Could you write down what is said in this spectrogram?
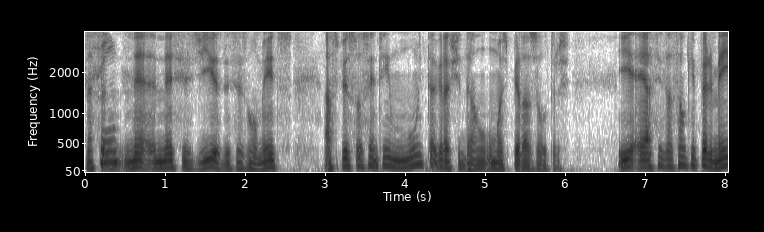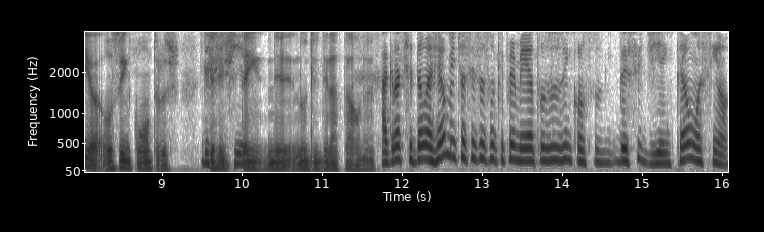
Nessa, Sim. Nesses dias, nesses momentos, as pessoas sentem muita gratidão umas pelas outras. E é a sensação que permeia os encontros Desse que a gente dia. tem no dia de Natal, né? A gratidão é realmente a sensação que permeia todos os encontros desse dia. Então, assim, ó,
